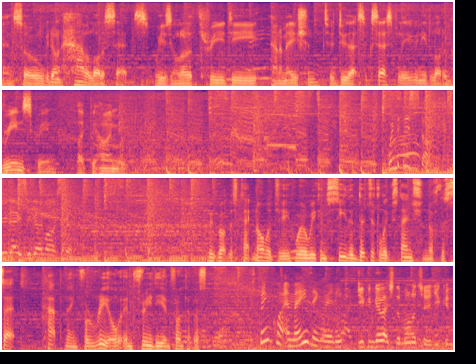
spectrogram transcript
and so we don't have a lot of sets. We're using a lot of 3D animation. To do that successfully, we need a lot of green screen, like behind me. When did this start? Two days ago, Master. We've got this technology where we can see the digital extension of the set happening for real in 3D in front of us. It's been quite amazing, really. You can go back to the monitor and you can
